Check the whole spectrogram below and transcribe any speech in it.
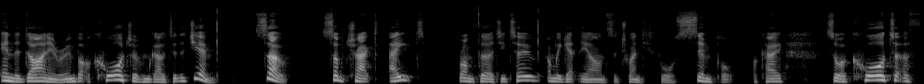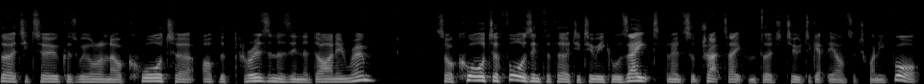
in the dining room, but a quarter of them go to the gym. So subtract 8 from 32 and we get the answer 24. Simple, okay? So a quarter of 32 because we want to know a quarter of the prisoners in the dining room. So a quarter falls into 32 equals 8 and then subtract 8 from 32 to get the answer 24.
